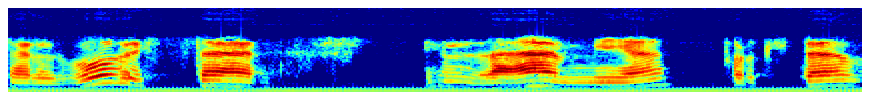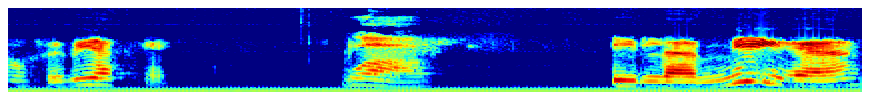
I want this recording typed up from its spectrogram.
salvó de estar en la AMIA porque estábamos de viaje. Wow. Y la amiga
